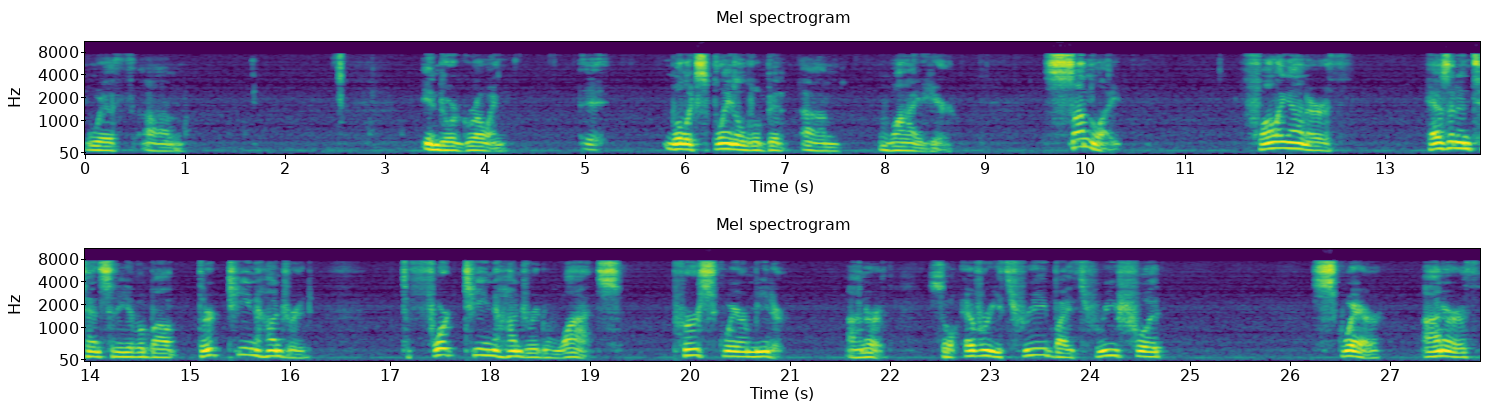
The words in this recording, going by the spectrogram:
with um, indoor growing. We'll explain a little bit um, why here. Sunlight falling on Earth has an intensity of about 1300 to 1400 watts per square meter on Earth. So every three by three foot square on Earth,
